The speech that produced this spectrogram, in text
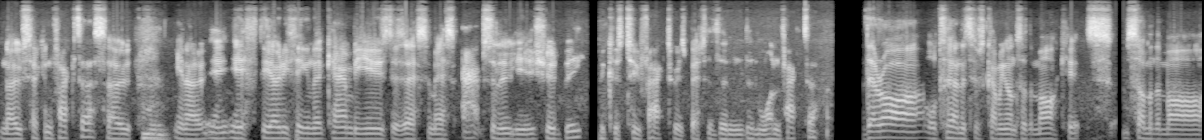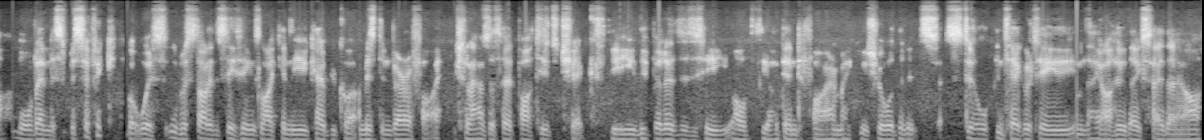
no second factor. So, mm. you know, if the only thing that can be used is SMS, absolutely it should be because two factor is better than, than one factor. There are alternatives coming onto the markets. Some of them are more vendor specific, but we're, we're starting to see things like in the UK, we've got MSISDN Verify, which allows a third party to check the, the validity of the identifier and making sure that it's still integrity and they are who they say they are.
